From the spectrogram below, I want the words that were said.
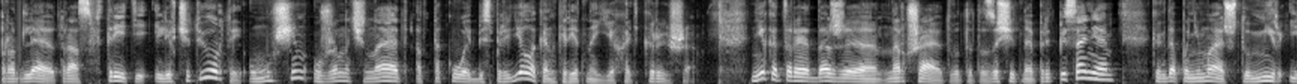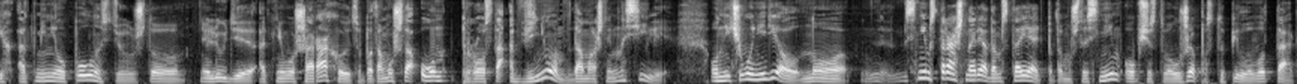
продляют раз в третий или в четвертый, у мужчин уже начинает от такого беспредела конкретно ехать крыша. Некоторые даже нарушают вот это защитное предписание, когда понимают, что мир их отменил полностью, что люди от него шарахаются, потому что он просто обвинен в домашнем насилии. Он ничего не делал, но с ним страшно рядом стоять, потому что с ним общество уже поступило вот так.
